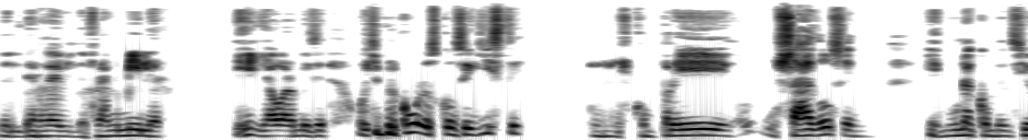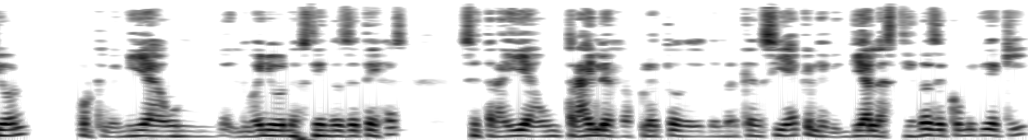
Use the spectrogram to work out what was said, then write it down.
del Daredevil de Frank Miller. Y ahora me dice, oye, pero ¿cómo los conseguiste? Pues los compré usados en, en una convención porque venía un, el dueño de unas tiendas de Texas, se traía un tráiler repleto de, mercancía que le vendía a las tiendas de cómic de aquí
